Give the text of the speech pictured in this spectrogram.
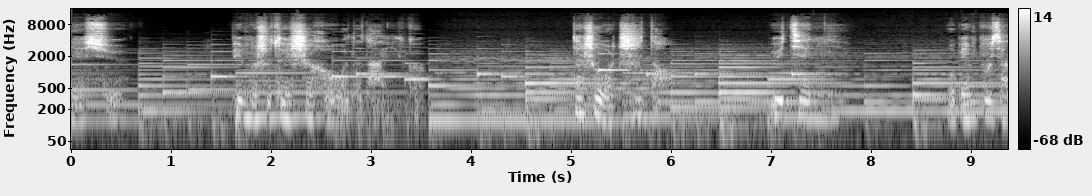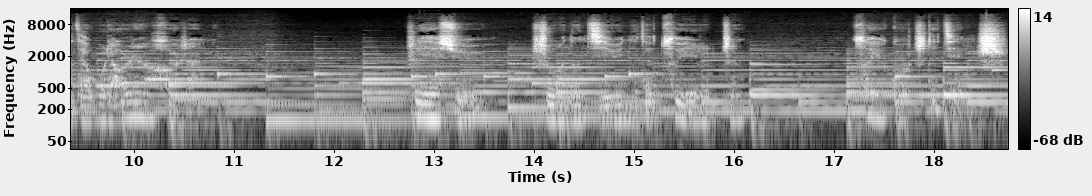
也许，并不是最适合我的那一个。但是我知道，遇见你，我便不想再无聊任何人了。这也许，是我能给予你的最认真。最固执的坚持，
